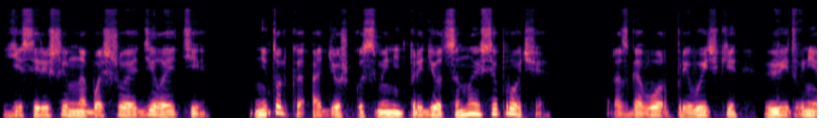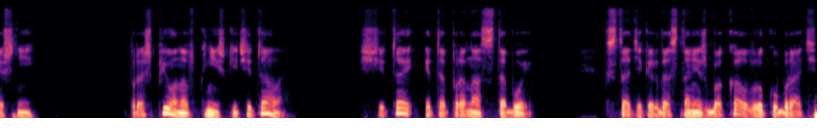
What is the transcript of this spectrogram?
Если решим на большое дело идти, не только одежку сменить придется, но и все прочее. Разговор, привычки, вид внешний. Про шпионов книжки читала? Считай, это про нас с тобой. Кстати, когда станешь бокал в руку брать,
